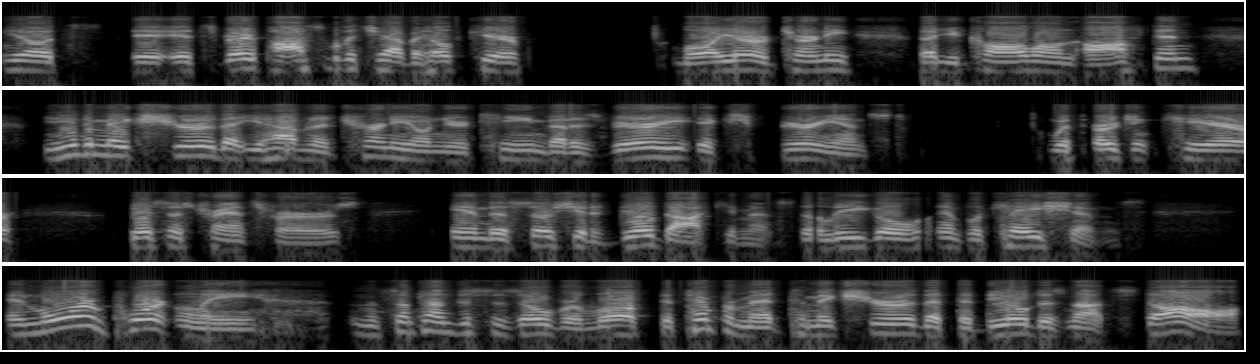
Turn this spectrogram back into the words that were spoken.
You know, it's it's very possible that you have a healthcare lawyer or attorney that you call on often. You need to make sure that you have an attorney on your team that is very experienced with urgent care business transfers and the associated deal documents, the legal implications. And more importantly, and sometimes this is overlooked, the temperament to make sure that the deal does not stall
